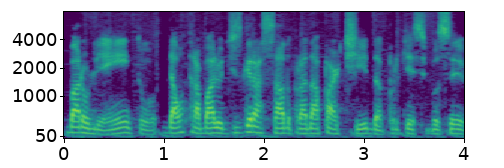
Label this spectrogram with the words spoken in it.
barulhento, dá um trabalho desgraçado para dar partida, porque se você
